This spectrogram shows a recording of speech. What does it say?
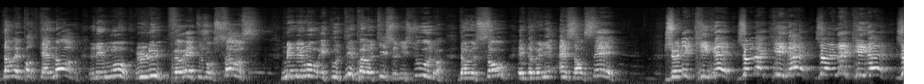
Dans n'importe quel ordre, les mots lus feraient toujours sens. Mais les mots écoutés peuvent-ils se dissoudre dans le son et devenir insensés? Je l'écrirai, je l'écrirai, je l'écrirai, je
